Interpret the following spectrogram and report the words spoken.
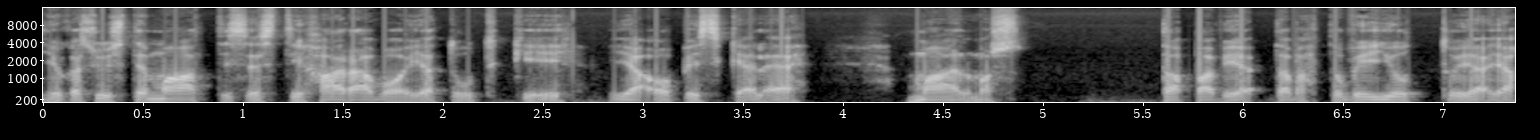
joka systemaattisesti haravoi ja tutkii ja opiskelee maailmassa tapahtuvia juttuja ja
